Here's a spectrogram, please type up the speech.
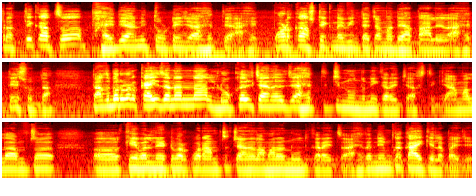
प्रत्येकाचं फायदे आणि तोटे जे आहेत ते आहेत. पॉडकास्ट एक नवीन त्याच्यामध्ये आता आलेलं आहे ते सुद्धा. त्याचबरोबर काही जणांना लोकल चॅनल जे आहेत त्याची नोंदणी करायची असते की आम्हाला आमचं केबल नेटवर्कवर आमचं चॅनल आम्हाला नोंद करायचं आहे. तर नेमकं काय केलं पाहिजे?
